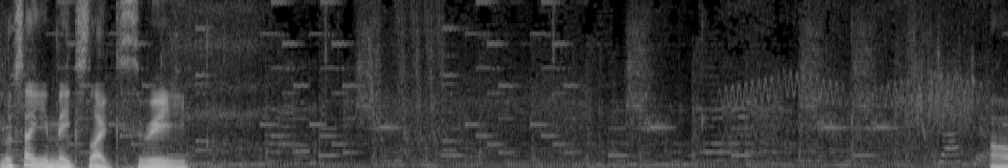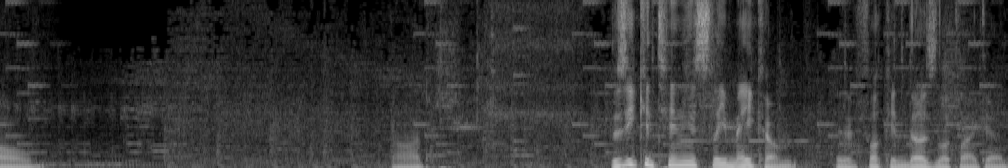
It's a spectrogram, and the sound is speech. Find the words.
Looks like he makes like three. Oh. God. Does he continuously make them? It fucking does look like it.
